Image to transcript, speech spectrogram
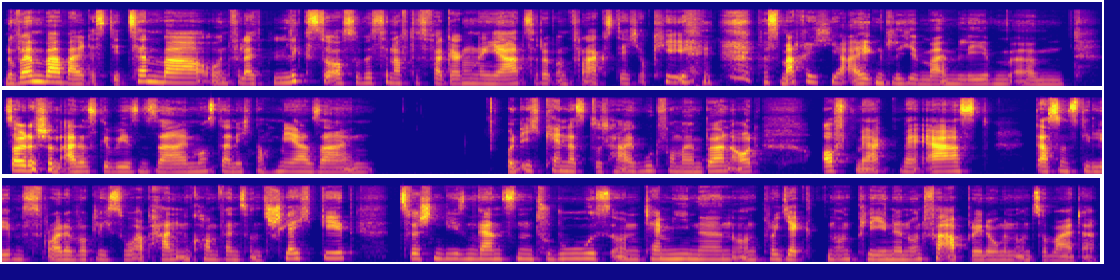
November, bald ist Dezember und vielleicht blickst du auch so ein bisschen auf das vergangene Jahr zurück und fragst dich, okay, was mache ich hier eigentlich in meinem Leben? Ähm, soll das schon alles gewesen sein? Muss da nicht noch mehr sein? Und ich kenne das total gut von meinem Burnout. Oft merken wir erst, dass uns die Lebensfreude wirklich so abhanden kommt, wenn es uns schlecht geht, zwischen diesen ganzen To-Dos und Terminen und Projekten und Plänen und Verabredungen und so weiter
